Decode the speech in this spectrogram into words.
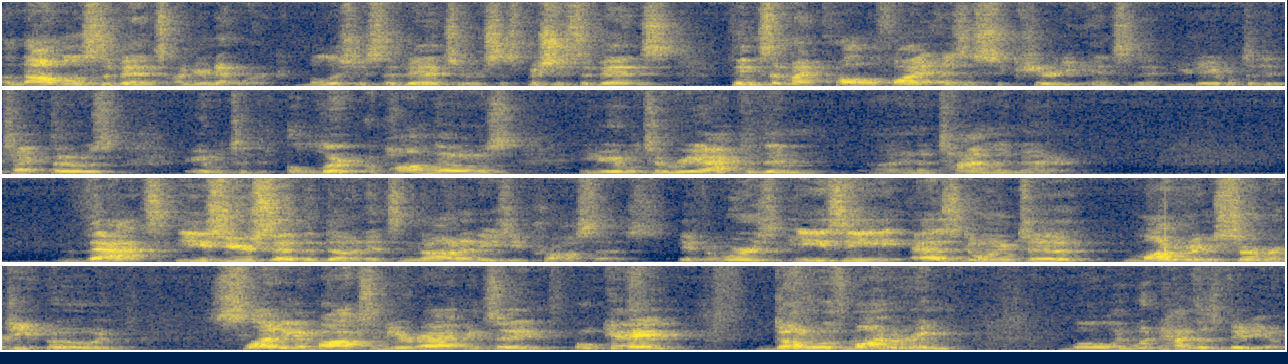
anomalous events on your network, malicious events or suspicious events, things that might qualify as a security incident. You're able to detect those, able to alert upon those, and you're able to react to them uh, in a timely manner. That's easier said than done. It's not an easy process. If it were as easy as going to monitoring server depot and sliding a box into your rack and saying, okay, done with monitoring, well, we wouldn't have this video,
